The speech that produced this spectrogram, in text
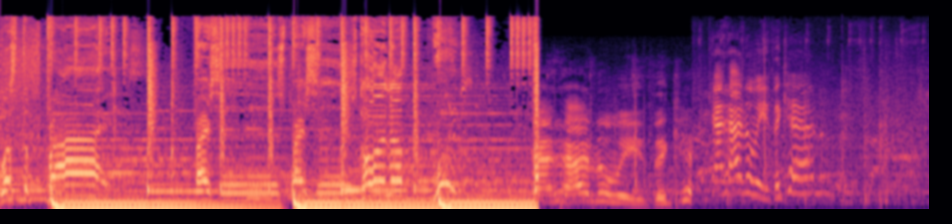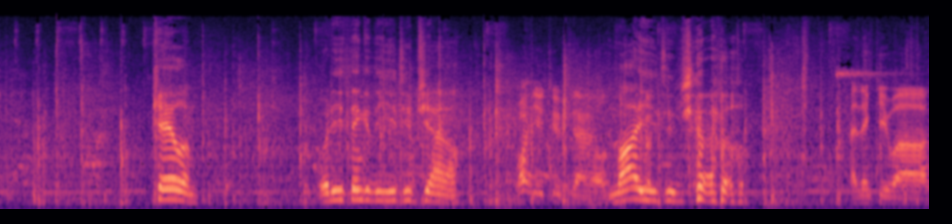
What's the price? Prices, prices going up. Woo! Can't handle me. The can't handle me. Caleb, what do you think of the YouTube channel? What YouTube channel? My YouTube channel. I think you uh,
